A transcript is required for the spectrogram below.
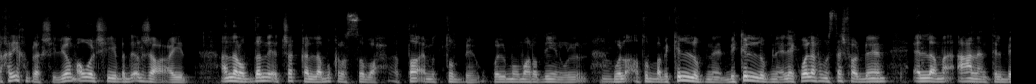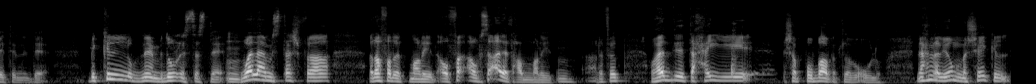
خليني أخبرك شيء، اليوم أول شيء بدي أرجع أعيد، أنا لو بضلني أتشكل لبكرة الصبح الطاقم الطبي والممرضين وال... والأطباء بكل لبنان بكل لبنان ليك ولا في مستشفى لبنان إلا ما أعلنت البيت النداء، بكل لبنان بدون استثناء م. ولا مستشفى رفضت مريض أو ف... أو سألت عن مريض م. عرفت وهذه تحية شابوبا مثل ما بيقولوا نحن اليوم مشاكل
